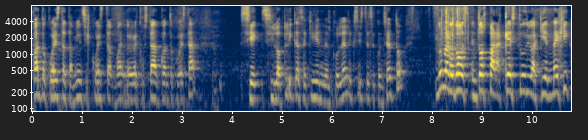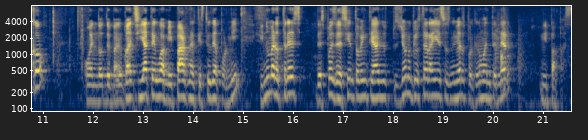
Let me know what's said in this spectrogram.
¿cuánto cuesta también? Si cuesta, bueno, debe costar, ¿cuánto cuesta? Si, si lo aplicas aquí en el Colel, existe ese concepto. Número dos, entonces, ¿para qué estudio aquí en México? O en donde, en si ya tengo a mi partner que estudia por mí. Y número tres, después de 120 años, pues yo no quiero estar ahí a esos niveles porque no voy a entender ni papas.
